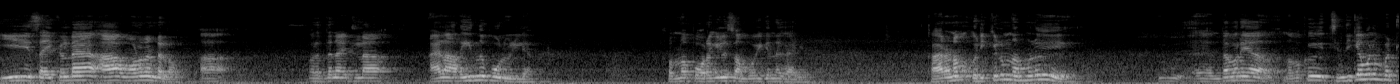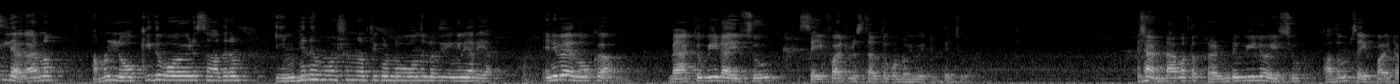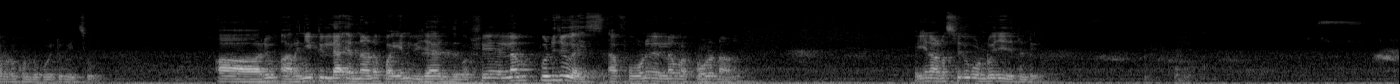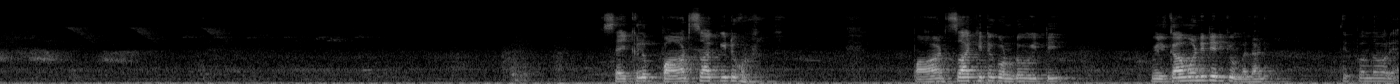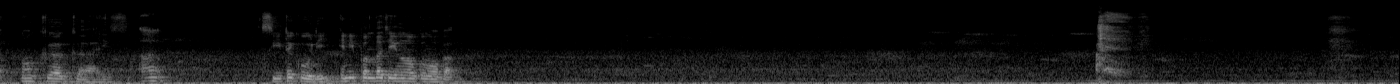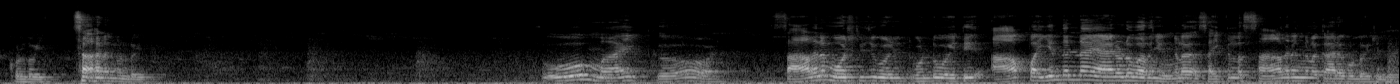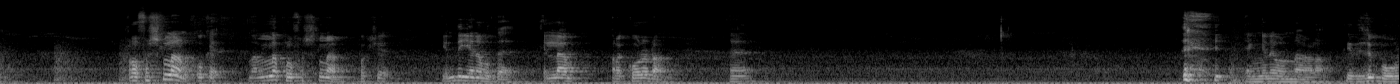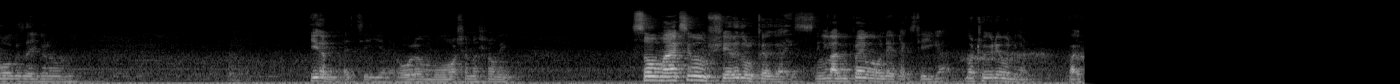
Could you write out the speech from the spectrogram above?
ഈ സൈക്കിളിന്റെ ആ ഓണർ ഉണ്ടല്ലോ. ആ വൃദ്ധനായിട്ടുള്ള അയാൾ അറിയുന്ന പോലും ഇല്ല. സ്വന്തം പുറകിൽ സംഭവിക്കുന്ന കാര്യം. കാരണം ഒരിക്കലും നമ്മൾ എന്താ പറയുക നമുക്ക് ചിന്തിക്കാൻ പോലും പറ്റില്ല. കാരണം നമ്മൾ ലോക്ക് ചെയ്ത് പോയ ഒരു സാധനം ഇങ്ങനെ മോഷണം നടത്തിക്കൊണ്ടു പോകുന്നുള്ളത് എങ്ങനെ അറിയാം? എനിവേ നോക്കുക. ബാക്ക് വീൽ അയച്ചു. സേഫായിട്ടൊരു സ്ഥലത്ത് കൊണ്ടുപോയി വെട്ടി വെച്ചു രണ്ടാമത്തെ ഫ്രണ്ട് വീലും അയച്ചു. അതും സേഫായിട്ട് അവിടെ കൊണ്ടുപോയിട്ട് വെച്ചു. ആരും അറിഞ്ഞിട്ടില്ല എന്നാണ് പയ്യൻ വിചാരിച്ചത്. പക്ഷേ എല്ലാം പിടിച്ചു ഗൈസ് ആ ഫോണിലെല്ലാം റെക്കോർഡഡ് ആണ്. പയ്യൻ അറസ്റ്റ് ചെയ്ത് കൊണ്ടുപോയി ചെയ്തിട്ടുണ്ട്. ആക്കിയിട്ട് കൊണ്ട് പാർട്സ് ആക്കിയിട്ട് കൊണ്ടുപോയിട്ട് വിൽക്കാൻ വേണ്ടിയിട്ടായിരിക്കും. അല്ലാണ്ട് ഇപ്പം എന്താ പറയുക നോക്കുക ഗായ്സ് ആ സീറ്റൊക്കെ ഊരി ഇനിയിപ്പോൾ എന്താ ചെയ്യുന്നത് നമുക്ക് നോക്കാം. കൊണ്ടുപോയി. സാധനം കൊണ്ടുപോയി. ഓ മൈ ഗോഡ് സാധനം മോഷ്ടിച്ച് കൊണ്ടുപോയിട്ട് ആ പയ്യൻ തന്നെ അയാളോട് പറഞ്ഞു നിങ്ങളെ സൈക്കിളിലെ സാധനങ്ങളൊക്കെ ആരോ കൊണ്ടുപോയിട്ടുണ്ട്. പ്രൊഫഷണലാണ് ഓക്കെ നല്ല പ്രൊഫഷണലാണ് പക്ഷെ എന്ത് ചെയ്യാൻ മുത്തേ? എല്ലാം റെക്കോർഡാണ് എങ്ങനെ വന്ന ആളാ? തിരിച്ച് പോകുന്നോക്ക് സൈക്കിളോട് എന്താ ചെയ്യാൻ ഓരോ മോഷണ ശ്രമം. സോ മാക്സിമം ഷെയർ ചെയ്ത് കൊടുക്കുക ഗൈസ് നിങ്ങളുടെ അഭിപ്രായം കൊണ്ട് ടെക്സ്റ്റ് ചെയ്യുക. മറ്റൊരു വീഡിയോ വേണ്ടി കാണും.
